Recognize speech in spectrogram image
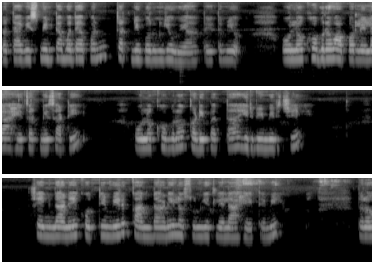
तर त्या वीस मिनटामध्ये आपण चटणी भरून घेऊया. तर इथं मी ओलं खोबरं वापरलेलं आहे चटणीसाठी. ओलं खोबरं कढीपत्ता हिरवी मिरची शेंगदाणे कोथिंबीर कांदा आणि लसूण घेतलेला आहे ते मी. तर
